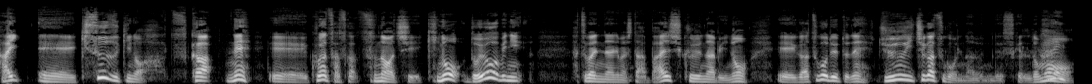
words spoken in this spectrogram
はい。えー、奇数月の20日、ね、えー、9月20日、すなわち昨日土曜日に発売になりました、バイシクルナビの、えー、月号で言うとね、11月号になるんですけれども、はい。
